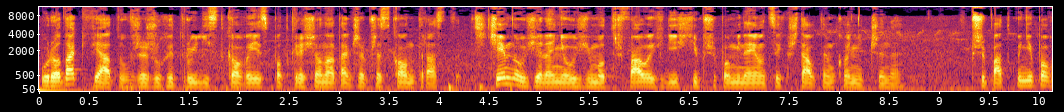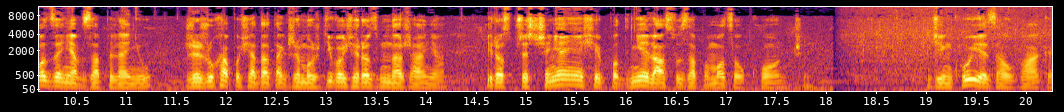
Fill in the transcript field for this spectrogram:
Uroda kwiatów rzeżuchy trójlistkowej jest podkreślona także przez kontrast z ciemną zielenią zimotrwałych liści przypominających kształtem koniczynę. W przypadku niepowodzenia w zapyleniu rzeżucha posiada także możliwość rozmnażania i rozprzestrzeniania się po dnie lasu za pomocą kłączy. Dziękuję za uwagę.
